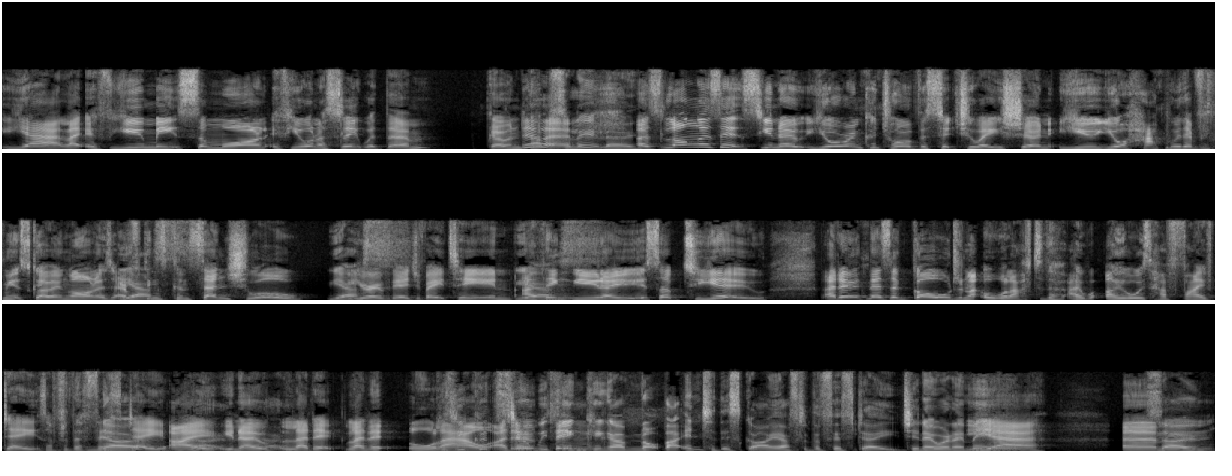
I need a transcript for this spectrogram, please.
Yeah, like if you meet someone, if you want to sleep with them, go and do Absolutely. it. Absolutely. As long as it's, you know, you're in control of the situation, you you're happy with everything that's going on, as everything's Yes. consensual. Yes. You're over the age of 18. I think, you know, it's up to you. I don't think there's a golden like, oh well after the I, I always have five dates. After the fifth No, date, I, no, you know, no. let it let it all out. I don't be think thinking I'm not that into this guy after the fifth date. Do you know what I mean? Yeah. Um So-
